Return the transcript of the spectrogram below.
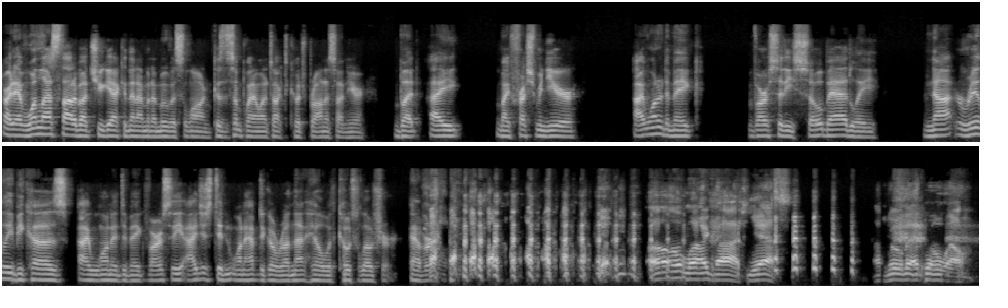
All right, I have one last thought about Chugiak, and then I'm going to move us along because at some point I want to talk to Coach Bronis on here. But I, my freshman year, I wanted to make varsity so badly, not really because I wanted to make varsity. I just didn't want to have to go run that hill with Coach Loescher ever. oh my gosh, yes. Know that real well.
